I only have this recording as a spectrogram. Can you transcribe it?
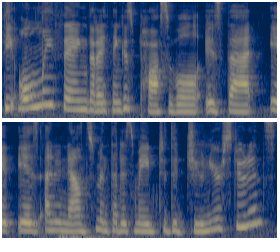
The only thing that I think is possible is that it is an announcement that is made to the junior students,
